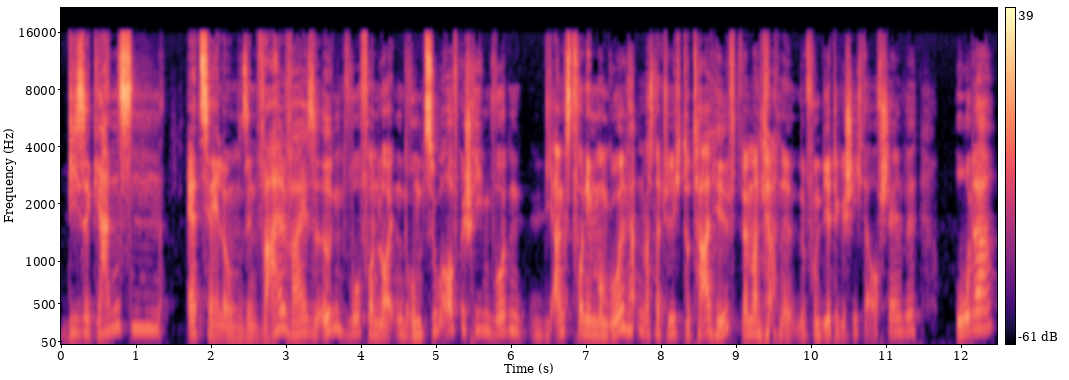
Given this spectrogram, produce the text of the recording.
Diese ganzen Erzählungen sind wahlweise irgendwo von Leuten drum zu aufgeschrieben worden, die Angst vor den Mongolen hatten, was natürlich total hilft, wenn man da eine, eine fundierte Geschichte aufstellen will. Oder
